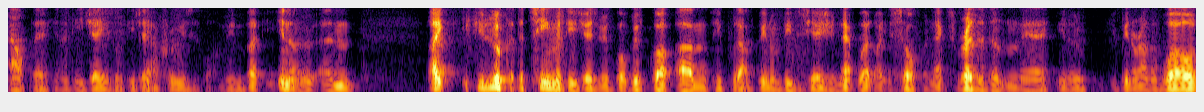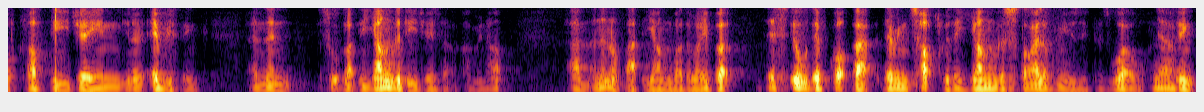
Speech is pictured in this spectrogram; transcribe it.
out there, you know, DJs or DJ Yeah. crews is what I mean. But you know, um, like if you look at the team of DJs we've got, we've got um, people that have been on BBC Asian Network, like yourself, an ex-resident in there. You know, you've been around the world, club DJing, you know, everything. And then sort of like the younger DJs that are coming up, um, and they're not that young, by the way, but they're still they've got that they're in touch with a younger style of music as well. And I think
